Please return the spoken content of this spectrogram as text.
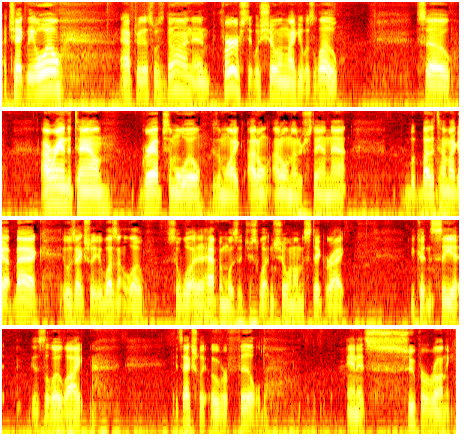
I checked the oil after this was done and first it was showing like it was low. So I ran to town, grabbed some oil because I'm like, I don't, I don't understand that but by the time I got back, it was actually it wasn't low. So what had happened was it just wasn't showing on the stick right. You couldn't see it because the low light. It's actually overfilled, and it's super runny.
